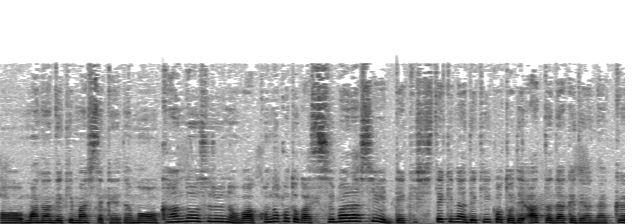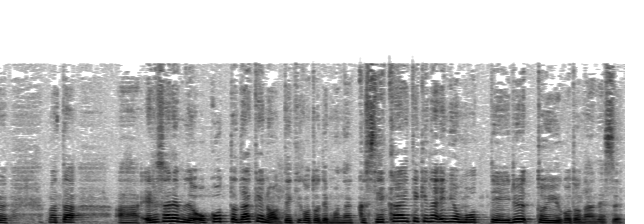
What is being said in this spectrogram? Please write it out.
学んできましたけれども感動するのはこのことが素晴らしい歴史的な出来事であっただけではなくまたあエルサレムで起こっただけの出来事でもなく世界的な意味を持っているということなんです。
